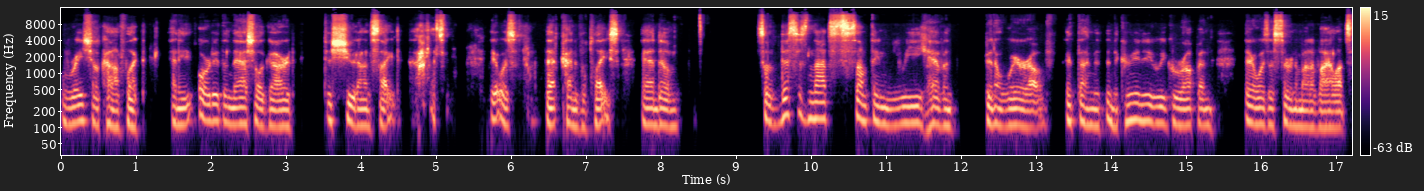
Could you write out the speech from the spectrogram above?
racial conflict, and he ordered the National Guard to shoot on sight. it was that kind of a place. And um, so this is not something we haven't been aware of. In the community we grew up in, there was a certain amount of violence.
